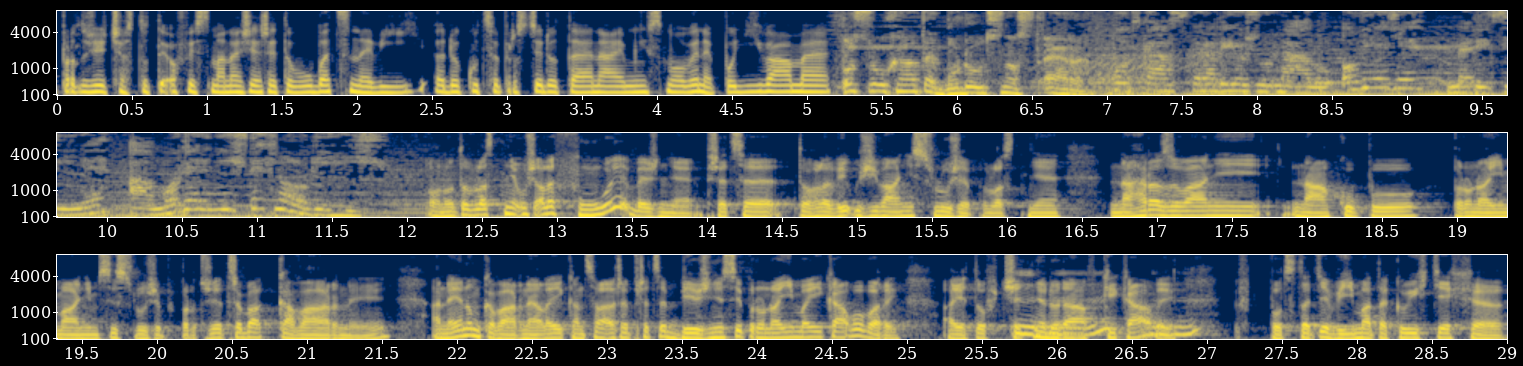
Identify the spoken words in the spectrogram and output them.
protože často ty office manažeři to vůbec neví, dokud se prostě do té nájemní smlouvy nepodíváme. Posloucháte Budoucnost R. Podcast radiožurnálu o vědě, medicíně a moderních technologiích. Ono to vlastně už ale funguje běžně. Přece tohle využívání služeb, vlastně nahrazování nákupu pronajímáním si služeb, protože třeba kavárny, a nejenom kavárny, ale i kanceláře přece běžně si pronajímají kávovary. A je to včetně mm-hmm. dodávky kávy. Mm-hmm. V podstatě výjima takových těch eh,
